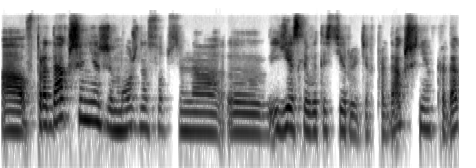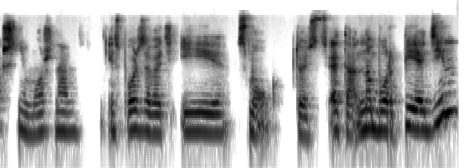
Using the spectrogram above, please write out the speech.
А в продакшене же можно, собственно, э, если вы тестируете в продакшене, в продакшене можно использовать и Smoke. То есть это набор P1,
